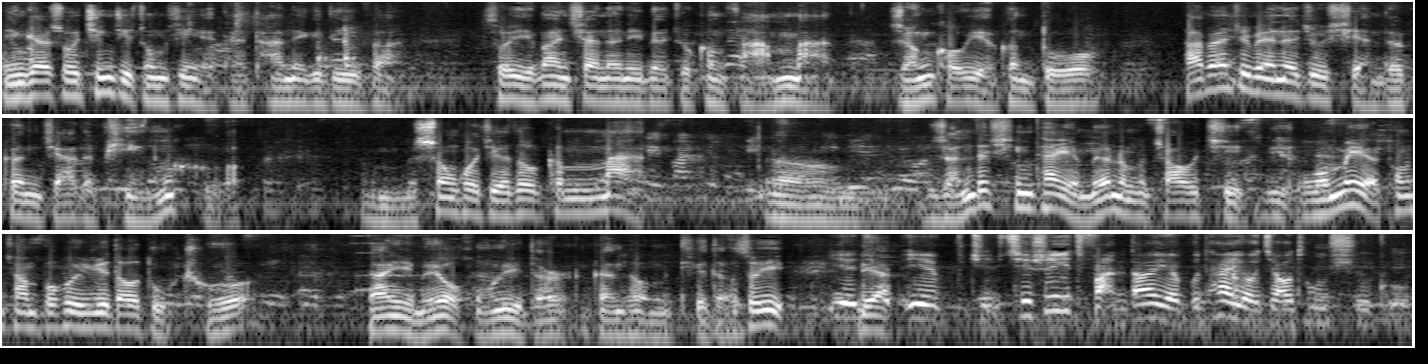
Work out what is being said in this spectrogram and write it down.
应该说经济中心也在它那个地方，所以万象的那边就更繁满，人口也更多。拉班这边呢就显得更加的平和。嗯，生活节奏更慢，嗯，人的心态也没有那么着急。我们也通常不会遇到堵车，当然也没有红绿灯。刚才我们提到，所以也也其实反倒也不太有交通事故。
